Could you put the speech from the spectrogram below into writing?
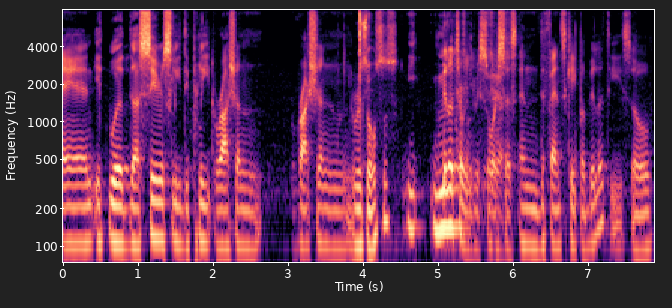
and it would uh, seriously deplete Russian Russian Resources? y- military resources and defense capabilities. So,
